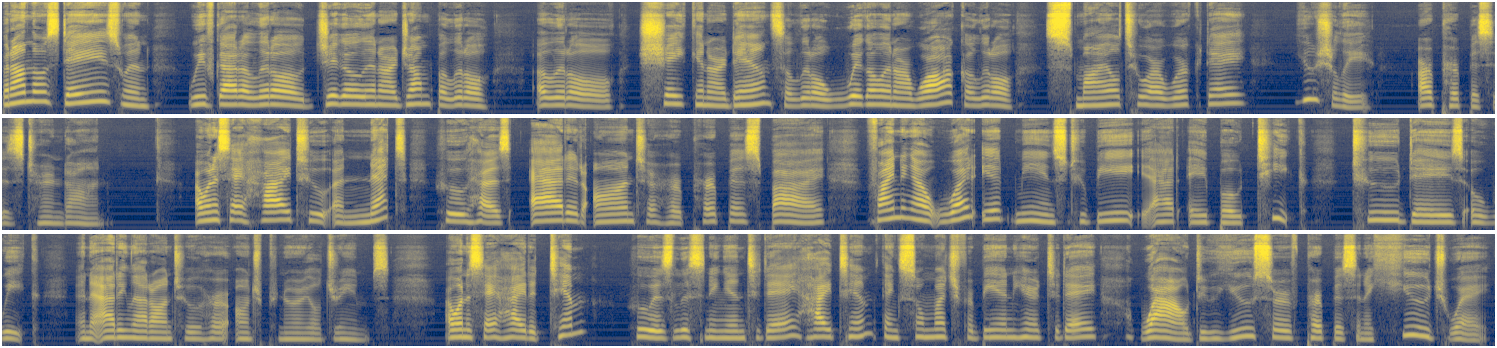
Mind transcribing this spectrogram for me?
But on those days when we've got a little jiggle in our jump, a little a little shake in our dance, a little wiggle in our walk, a little smile to our workday, usually our purpose is turned on. I want to say hi to Annette, who has added on to her purpose by finding out what it means to be at a boutique two days a week and adding that on to her entrepreneurial dreams. I want to say hi to Tim, who is listening in today. Hi, Tim. Thanks so much for being here today. Wow, do you serve purpose in a huge way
